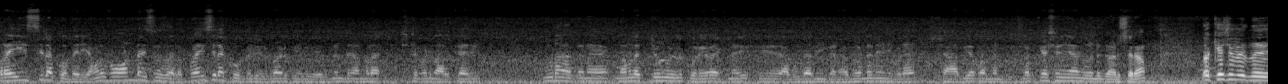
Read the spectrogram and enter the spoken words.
പ്രൈസിലൊക്കെ ഉപരി നമ്മൾ ഫോണിന്റെ ബിസിനസ് അല്ല പ്രൈസിലൊക്കെ ഉപരി ഒരുപാട് പേര് വരുന്നുണ്ട് നമ്മളെ ഇഷ്ടപ്പെടുന്ന ആൾക്കാർ കൂടാതെ തന്നെ നമ്മൾ ഏറ്റവും കൂടുതൽ കൊറിയർ അയക്കുന്നത് അബുദാബിക്കാണ്. അതുകൊണ്ട് തന്നെയാണ് ഇവിടെ ഷാബിയ പന്ത്രണ്ട്. ലൊക്കേഷൻ ഞാൻ വീണ്ടും കാണിച്ചു തരാം ലൊക്കേഷൻ വരുന്നത്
